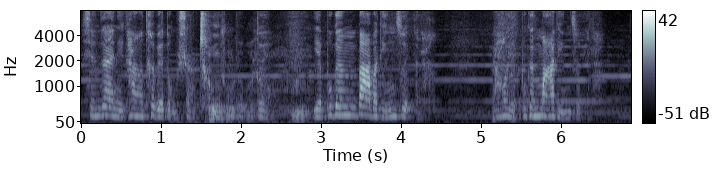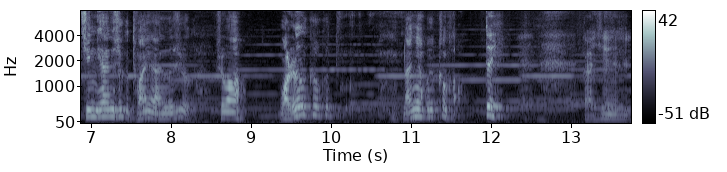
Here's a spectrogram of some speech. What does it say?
现在你看看特别懂事儿，成熟了不少。对，嗯，也不跟爸爸顶嘴了，然后也不跟妈顶嘴了。今天是个团圆的日子，是吧？我儿子更更来年会更好。对，感谢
